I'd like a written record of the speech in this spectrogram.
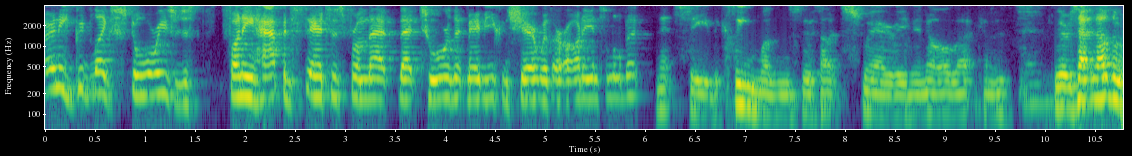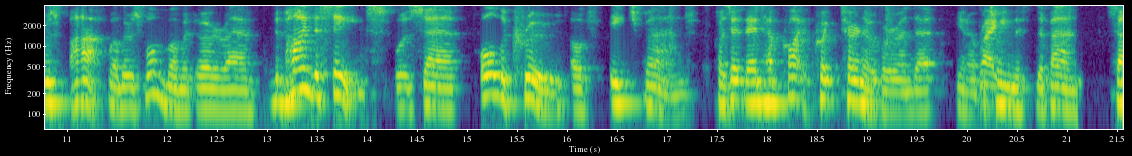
any good like stories or just funny happenstances from that that tour that maybe you can share with our audience a little bit? Let's see the clean ones without swearing and all that kind of. There was that. There was ah well, there was one moment where um, the behind the scenes was uh, all the crew of each band because they'd have quite a quick turnover and uh, you know between right. the, the band so,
